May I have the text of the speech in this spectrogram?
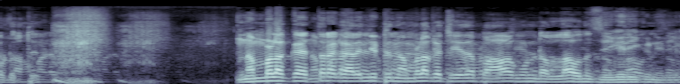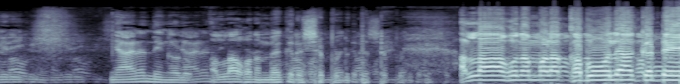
കൊടുത്തു. നമ്മളൊക്കെ എത്ര കരഞ്ഞിട്ട് നമ്മളൊക്കെ ചെയ്ത പാവം കൊണ്ട് ഒന്ന് സ്വീകരിക്കണേ ഞാനും നിങ്ങളും അള്ളാഹു നമ്മെ രക്ഷപ്പെടുത്തി. അള്ളാഹു നമ്മളെ കബൂലാക്കട്ടെ.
